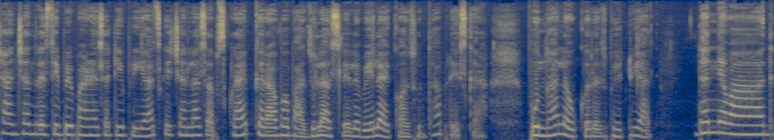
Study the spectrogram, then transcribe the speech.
छान छान रेसिपी पाहण्यासाठी प्रियाज किचनला सबस्क्राईब करा व बाजूला असलेलं बेल आयकॉनसुद्धा प्रेस करा. पुन्हा लवकरच भेटूयात. धन्यवाद!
